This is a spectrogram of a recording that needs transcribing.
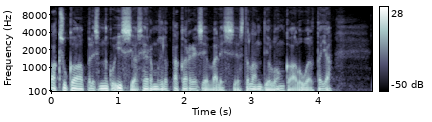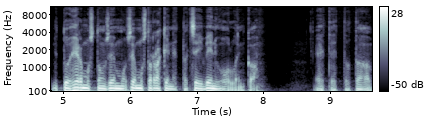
paksu kaapeli, semmoinen kuin issiashermo siellä takareisien välissä ja sitä lantiolonka-alueelta. Ja nyt tuo hermosto on semmo, semmoista rakennetta, että se ei veny ollenkaan. Et, et, tota,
